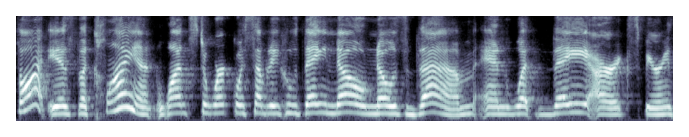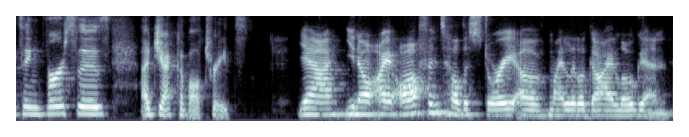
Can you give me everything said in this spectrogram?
thought is the client wants to work with somebody who they know knows them and what they are experiencing versus a jack of all trades. Yeah, you know, I often tell the story of my little guy Logan,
